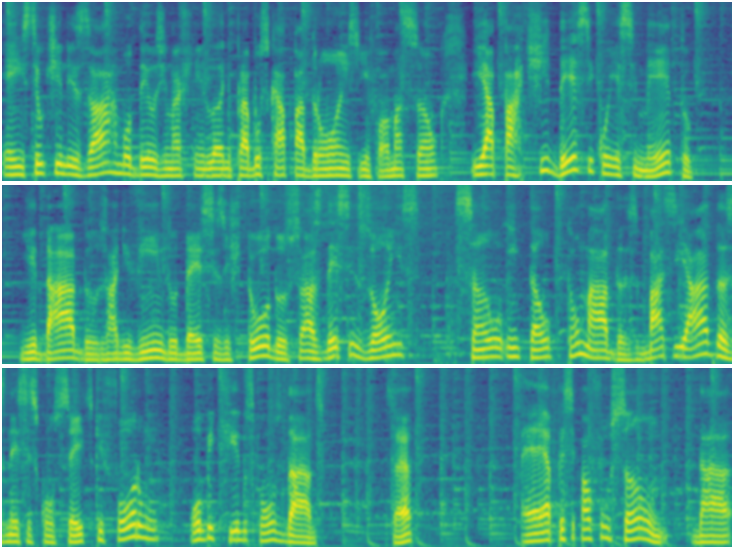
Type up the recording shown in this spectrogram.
em se utilizar modelos de machine learning para buscar padrões de informação e a partir desse conhecimento de dados advindo desses estudos, as decisões são então tomadas baseadas nesses conceitos que foram obtidos com os dados, certo? É a principal função da,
